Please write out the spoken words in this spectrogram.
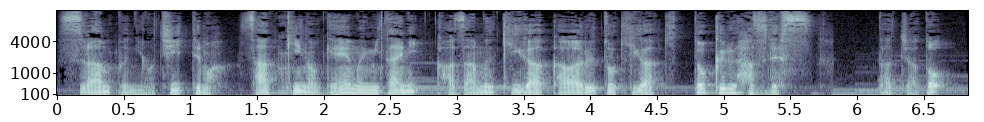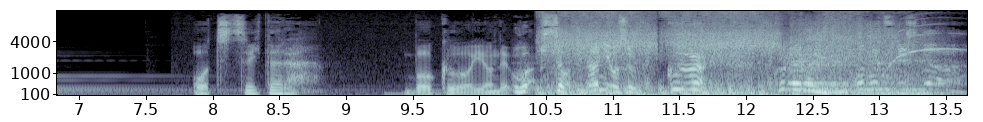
スランプに陥っても、さっきのゲームみたいに風向きが変わる時がきっと来るはずです。タッチャーと、落ち着いたら僕を呼んでうわ貴様何をするうわこれはお手つきした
